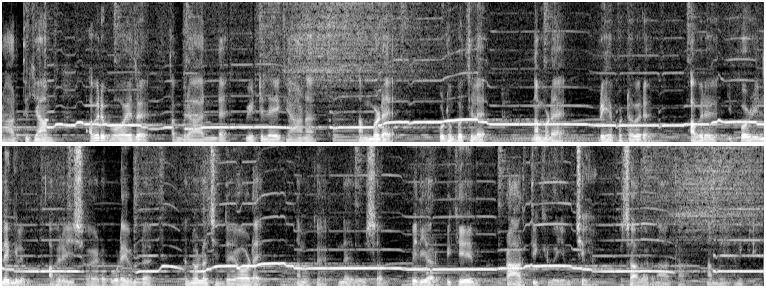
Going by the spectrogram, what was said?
പ്രാർത്ഥിക്കാം. അവർ പോയത് തമ്പുരാന്റെ വീട്ടിലേക്കാണ്. നമ്മുടെ കുടുംബത്തിൽ നമ്മുടെ പ്രിയപ്പെട്ടവർ അവർ ഇപ്പോഴില്ലെങ്കിലും അവർ ഈശോയുടെ കൂടെയുണ്ട് എന്നുള്ള ചിന്തയോടെ നമുക്ക് ഇന്നേ ദിവസം ബലിയർപ്പിക്കുകയും പ്രാർത്ഥിക്കുകയും ചെയ്യാം. പ്രസാദരനാഥ നമ്മെ അനുഗ്രഹിക്കും.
